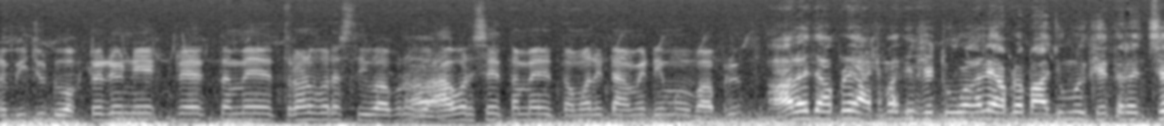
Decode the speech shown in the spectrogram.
અને બીજું ડોક્ટરીની એક ટ્રેક તમે ત્રણ વર્ષથી વાપરો છો. આ વર્ષે તમે તમારી ટામેટીમાં વાપર્યું? હાલ જ આપણે આઠમા દિવસે ટુવા આલે આપણા બાજુમાં ખેતર જ છે.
